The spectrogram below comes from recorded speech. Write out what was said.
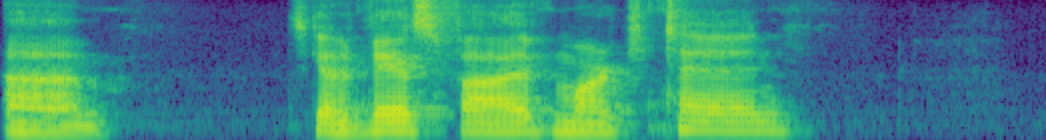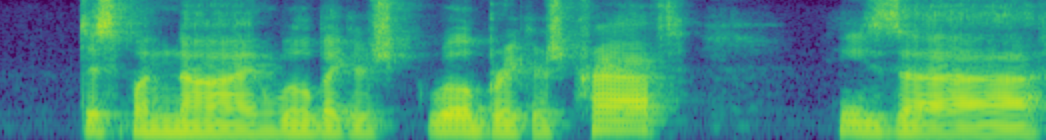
Um, it's got advanced five, March 10, discipline nine, Will Baker's Will Breaker's Craft. He's uh,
